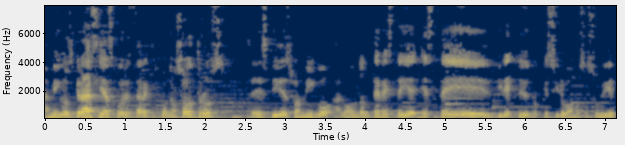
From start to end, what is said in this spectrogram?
Amigos, gracias por estar aquí con nosotros. Se despide su amigo Alon Donter. Este, este directo yo creo que sí lo vamos a subir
